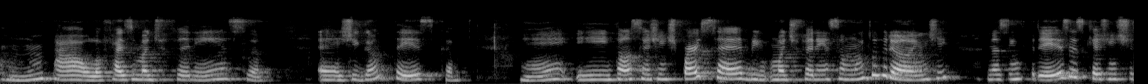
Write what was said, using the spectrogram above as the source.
Uhum, Paula, faz uma diferença é, gigantesca, né? E então assim a gente percebe uma diferença muito grande nas empresas que a gente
